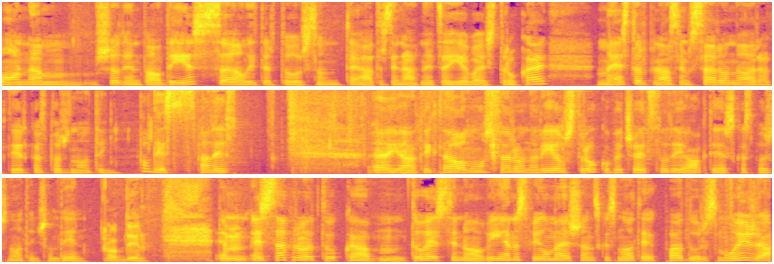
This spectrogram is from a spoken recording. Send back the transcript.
Un um, šodien paldies uh, literatūras un teātras zinātniecei Ievai Strukai. Mēs turpināsim sarunu ar aktieru Kasparu Notiņu. Paldies! Paldies! Uh, jā, tik tālu mūsu saruna ar Ievu Struku, bet šeit studijā aktieris Kaspars Notiņš. Labdien! Labdien! Es saprotu, ka mm, tu esi no vienas filmēšanas, kas notiek paduras muižā,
